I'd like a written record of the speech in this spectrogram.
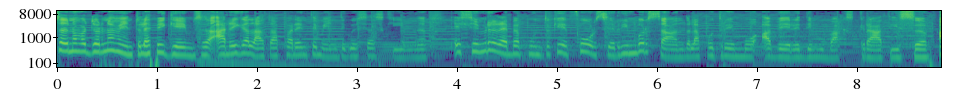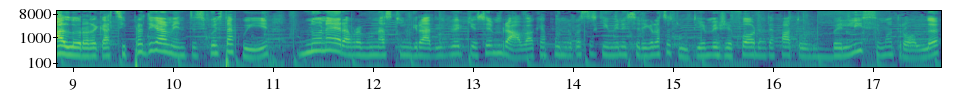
questo nuovo aggiornamento l'Epic Games ha regalato apparentemente questa skin e sembrerebbe appunto che forse rimborsandola potremmo avere dei V-Bucks gratis. Allora ragazzi, praticamente questa qui non era proprio una skin gratis perché sembrava che appunto questa skin venisse regalata a tutti e invece Fortnite ha fatto un bellissimo troll e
